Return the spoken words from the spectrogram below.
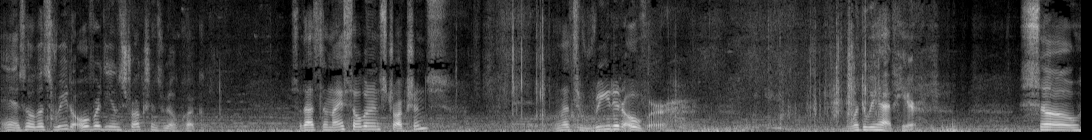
And so let's read over the instructions real quick. So that's the Nicesolar instructions. Let's read it over. What do we have here? So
